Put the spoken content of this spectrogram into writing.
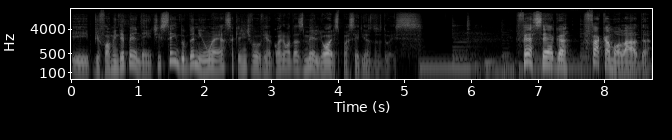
e de forma independente. E sem dúvida nenhuma, essa que a gente vai ouvir agora é uma das melhores parcerias dos dois. Fé cega, faca molada.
